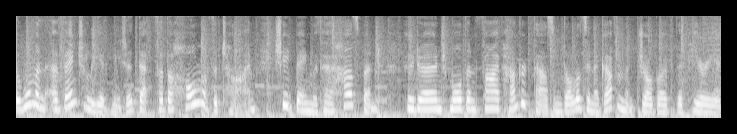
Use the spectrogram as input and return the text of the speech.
The woman eventually admitted that for the whole of the time she'd been with her husband, who'd earned more than $500,000 in a government job over the period.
